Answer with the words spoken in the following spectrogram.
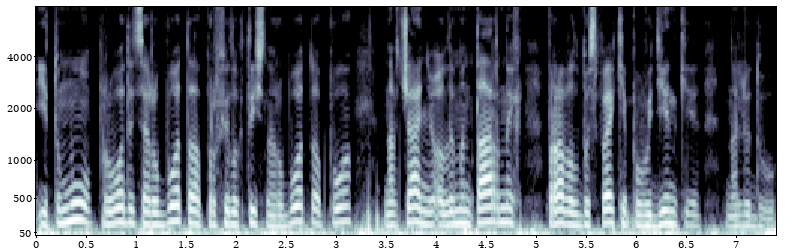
і тому проводиться робота, профілактична робота по навчанню елементарних правил безпеки поведінки на льоду.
